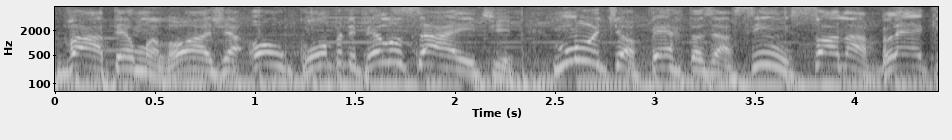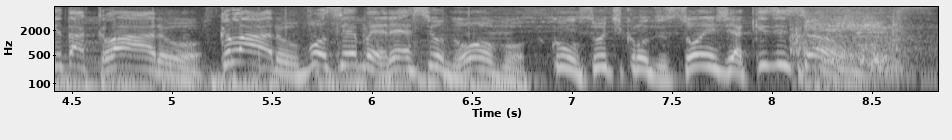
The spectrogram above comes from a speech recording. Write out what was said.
Vá até uma loja ou compre pelo site. Multi ofertas assim só na Black da Claro. Claro, você merece o novo. Consulte condições de aquisição.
